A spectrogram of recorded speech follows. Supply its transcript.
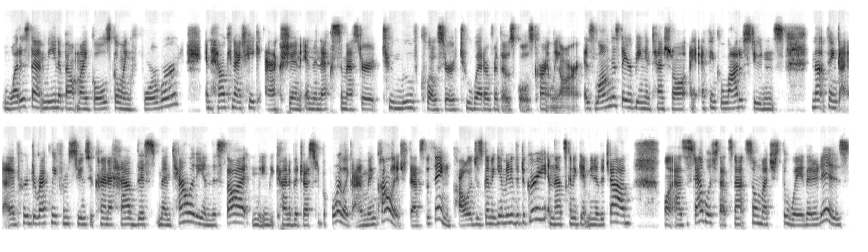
What does that mean about my goals going forward? And how can I take action in the next semester to move closer to whatever those goals currently are? As long as they are being intentional, I, I think a lot of students not think I, have heard directly from students who kind of have this mentality and this thought, and we, we kind of addressed it before like, I'm in college. That's the thing. College is going to get me to the degree, and that's going to get me to the job well, as established, that's not so much the way that it is.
